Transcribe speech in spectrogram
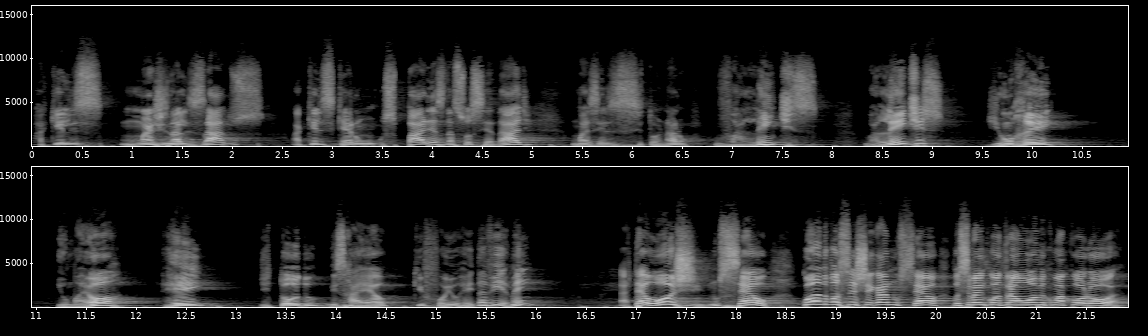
aqueles marginalizados, aqueles que eram os párias da sociedade, mas eles se tornaram valentes, valentes de um rei e o maior rei de todo Israel, que foi o rei Davi, amém? Até hoje, no céu, quando você chegar no céu, você vai encontrar um homem com uma coroa.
